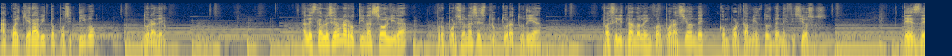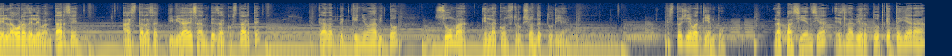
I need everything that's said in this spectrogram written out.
a cualquier hábito positivo duradero. Al establecer una rutina sólida, proporcionas estructura a tu día, facilitando la incorporación de comportamientos beneficiosos, desde la hora de levantarse hasta las actividades antes de acostarte, cada pequeño hábito suma en la construcción de tu día. Esto lleva tiempo. La paciencia es la virtud que te guiará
